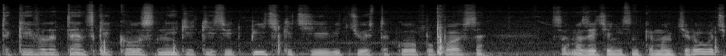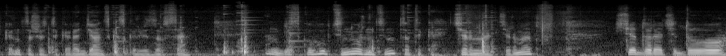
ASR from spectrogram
такий велетенський колосник, якийсь від пічки чи від чогось такого попався. Саме звичайнісінька монтіровочка, ну це щось таке радянське, скоріш за все. Ну, Блискогубці, ножниці, ну це таке чермет, чермет. Ще, до речі, до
